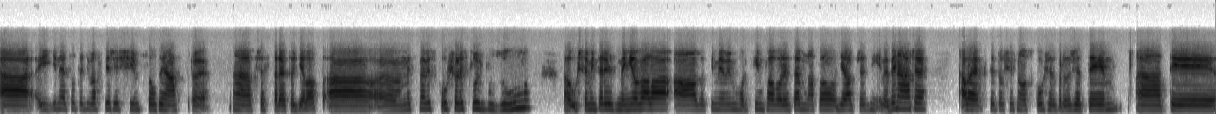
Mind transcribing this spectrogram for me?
A jediné, co teď vlastně řeším, jsou ty nástroje, přes které to dělat. A my jsme vyzkoušeli službu Zoom, už jsem ji tady zmiňovala a zatím je mým horkým favoritem na to dělat přes ní i webináře, ale chci to všechno zkoušet, protože ty, ty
